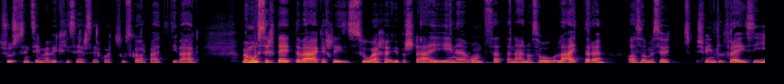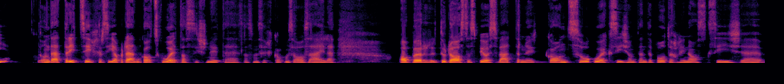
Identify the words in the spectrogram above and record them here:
Sonst sind sie immer wirklich sehr, sehr gut ausgearbeitete Wege. Man muss sich dort den Weg ein bisschen suchen über Steine rein und es hat dann auch noch so Leitern. Also man sollte schwindelfrei sein und auch trittsicher sein, aber dann geht's gut. Das ist nicht, äh, dass man sich gerade anseilen muss. Aber durch das, dass bei uns das Wetter nicht ganz so gut war und dann der Boden ein bisschen nass war, äh,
